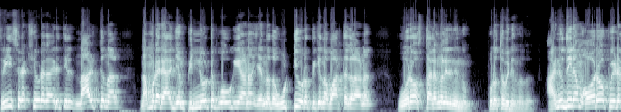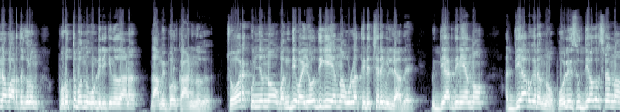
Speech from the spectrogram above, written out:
സ്ത്രീ സുരക്ഷയുടെ കാര്യത്തിൽ നാൾക്ക് നാൾ നമ്മുടെ രാജ്യം പിന്നോട്ട് പോവുകയാണ് എന്നത് ഊട്ടിയുറപ്പിക്കുന്ന വാർത്തകളാണ് ഓരോ സ്ഥലങ്ങളിൽ നിന്നും പുറത്തു വരുന്നത്. അനുദിനം ഓരോ പീഡന വാർത്തകളും പുറത്തു വന്നുകൊണ്ടിരിക്കുന്നതാണ് നാം ഇപ്പോൾ കാണുന്നത്. ചോരക്കുഞ്ഞെന്നോ വന്ധ്യവയോധികയെന്നോ ഉള്ള തിരിച്ചറിവില്ലാതെ വിദ്യാർത്ഥിനിയെന്നോ അധ്യാപകരെന്നോ പോലീസ് ഉദ്യോഗസ്ഥരെന്നോ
